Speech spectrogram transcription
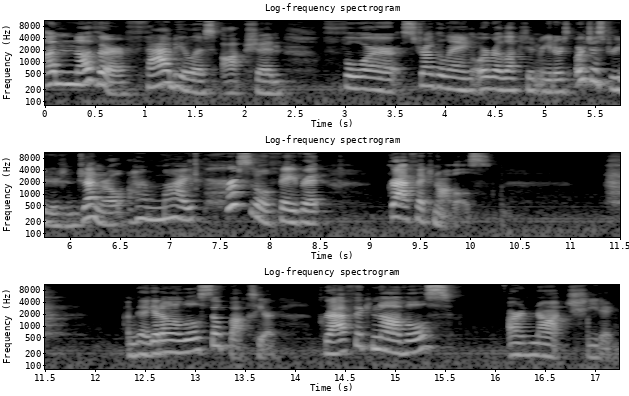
Another fabulous option for struggling or reluctant readers, or just readers in general, are my personal favorite graphic novels. I'm gonna get on a little soapbox here. Graphic novels are not cheating.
